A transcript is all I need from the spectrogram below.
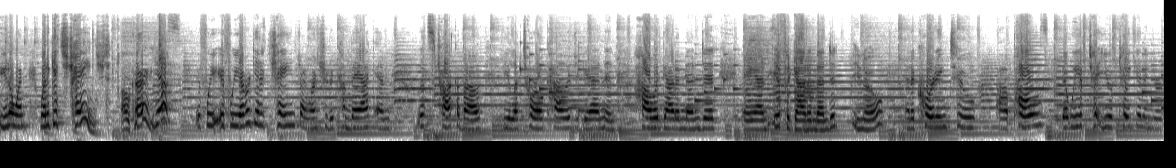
you know, when, when it gets changed. Okay. Yes, if we, if we ever get a change, I want you to come back and let's talk about the Electoral College again and how it got amended and if it got amended, you know, and according to uh, polls that we have, you have taken in your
